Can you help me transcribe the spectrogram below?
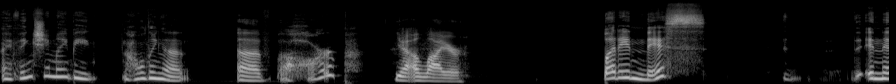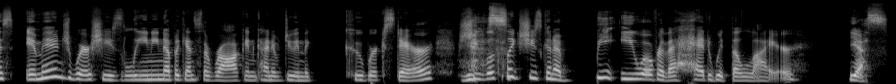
I think she might be holding a a, a harp. Yeah, a lyre. But in this in this image where she's leaning up against the rock and kind of doing the Kubrick stare, she Yes. looks like she's going to beat you over the head with the lyre. Yes.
